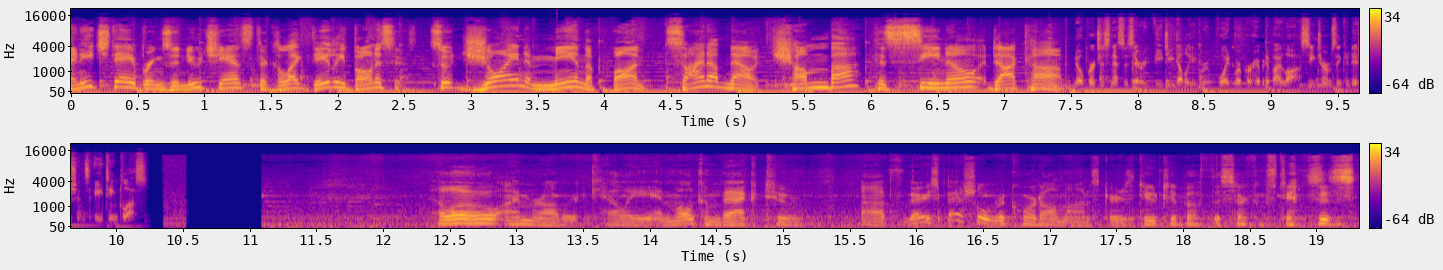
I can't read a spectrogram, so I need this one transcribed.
And each day brings a new chance to collect daily bonuses. So join me in the fun. Sign up now at chumbacasino.com. No purchase necessary. VGW Group. Void were prohibited by law. See terms and conditions. 18 plus. Hello, I'm Robert Kelly, and welcome back to a very special Record All Monsters due to both the circumstances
